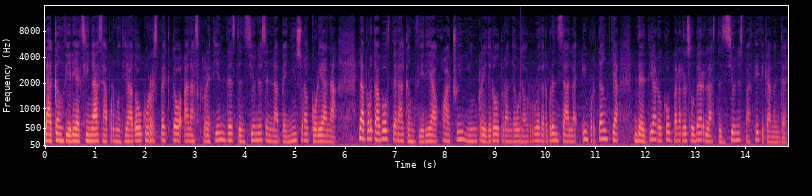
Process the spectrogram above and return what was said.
La Cancillería china se ha pronunciado con respecto a las recientes tensiones en la península coreana. La portavoz de la Cancillería, Hua Chunying, reiteró durante una rueda de prensa la importancia del diálogo para resolver las tensiones pacíficamente.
